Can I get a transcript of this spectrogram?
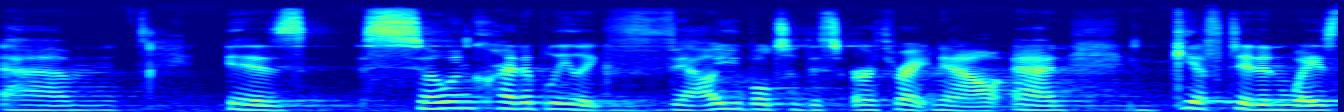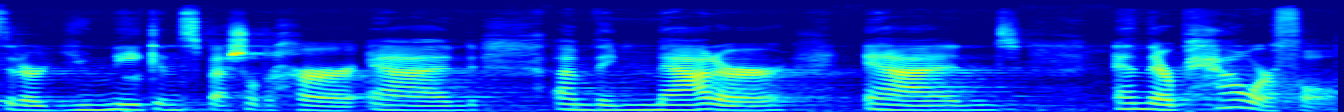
um, is so incredibly like valuable to this earth right now and gifted in ways that are unique and special to her and um, they matter and and they're powerful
